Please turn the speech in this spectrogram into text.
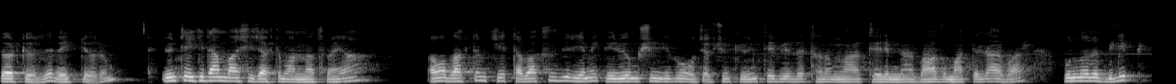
dört gözle bekliyorum. Ünite 2'den başlayacaktım anlatmaya. Ama baktım ki tabaksız bir yemek veriyormuşum gibi olacak. Çünkü ünite 1'de tanımlar, terimler, bazı maddeler var. Bunları bilip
